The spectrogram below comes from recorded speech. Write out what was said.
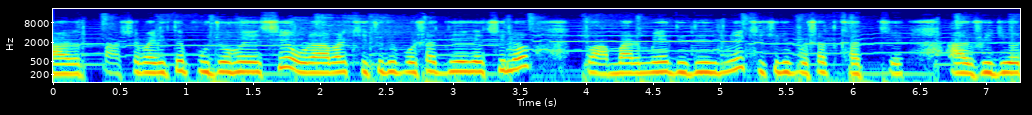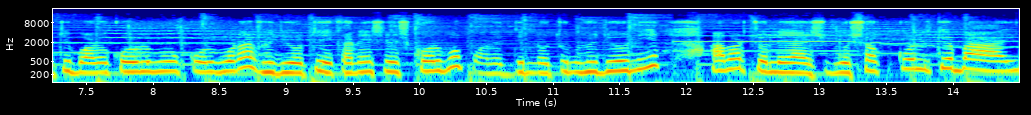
আর পাশে বাড়িতে পুজো হয়েছে, ওরা আবার খিচুড়ি প্রসাদ দিয়ে গেছিল, তো আমার মেয়ে দিদির মেয়ে খিচুড়ি প্রসাদ খাচ্ছে। আর ভিডিওটি বড় করব করব না, ভিডিওটি এখানেই শেষ করব, পরের দিন নতুন ভিডিও নিয়ে আবার চলে আসব সকলকে। goodbye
